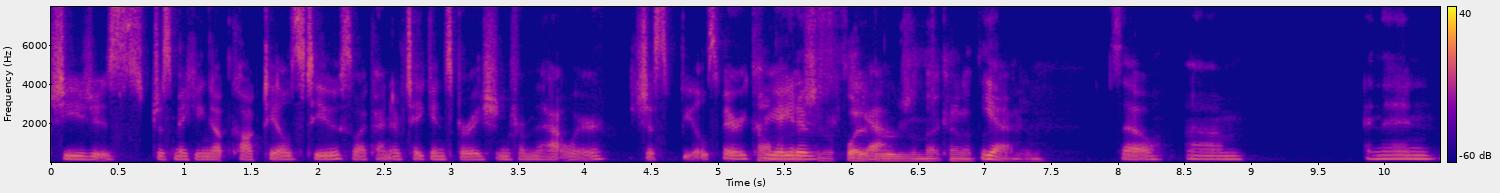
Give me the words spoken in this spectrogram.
she is just making up cocktails too. So I kind of take inspiration from that where it just feels very creative. Combination of Yeah. flavors and that kind of thing. Yeah. So, um, and then,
